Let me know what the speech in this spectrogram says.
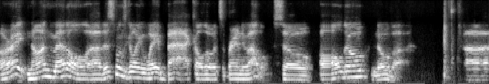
All right, non-metal. Uh, this one's going way back, although it's a brand new album. So Aldo Nova. Uh,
